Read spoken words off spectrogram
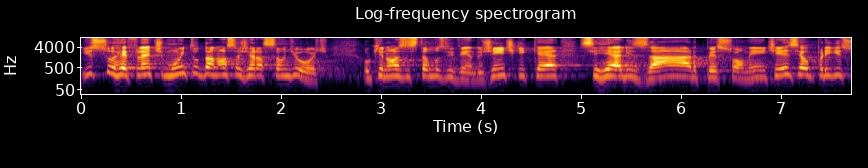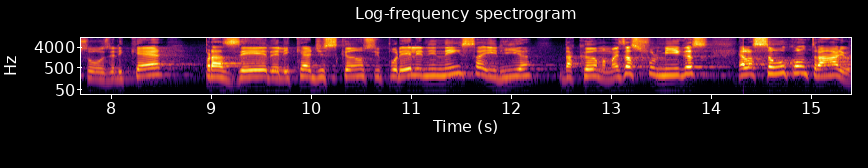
Isso reflete muito da nossa geração de hoje, o que nós estamos vivendo. Gente que quer se realizar pessoalmente, esse é o preguiçoso, ele quer prazer, ele quer descanso e por ele ele nem sairia da cama, mas as formigas, elas são o contrário,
